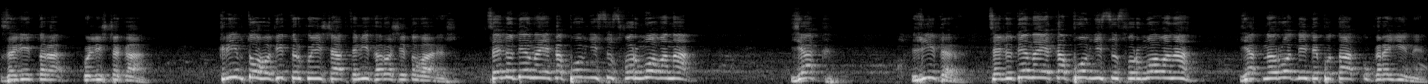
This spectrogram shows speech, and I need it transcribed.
за Віктора Коліщака. Крім того, Віктор Коліщак це мій хороший товариш. Це людина, яка повністю сформована як лідер. Це людина, яка повністю сформована як народний депутат України.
